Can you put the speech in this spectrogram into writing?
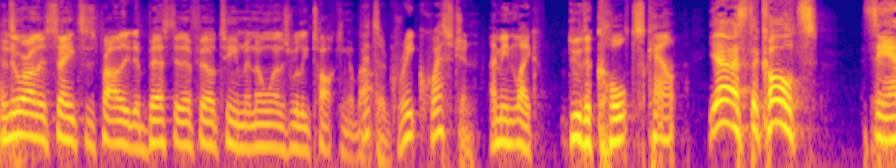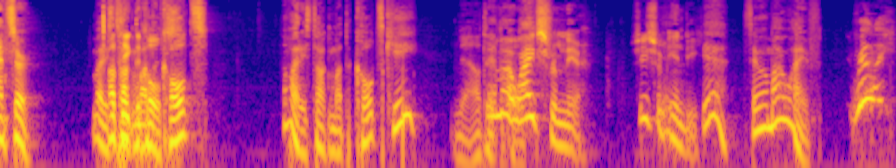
The New Orleans Saints is probably the best NFL team that no one's really talking about. That's a great question. I mean, like, do the Colts count? yes, the Colts. That's the answer. Nobody's I'll talking take the about Colts. the Colts. Nobody's talking about the Colts. Key. Yeah, I'll And take the my Colts. wife's from there. She's from Indy. Yeah, same with my wife. Really?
